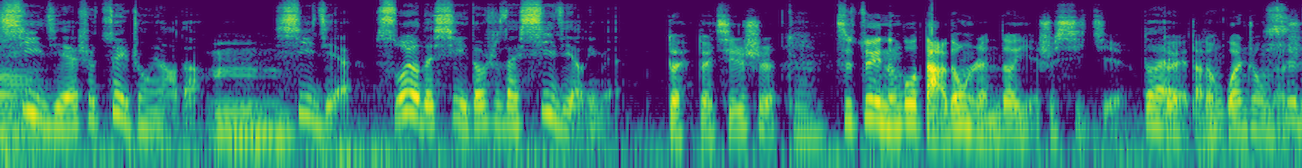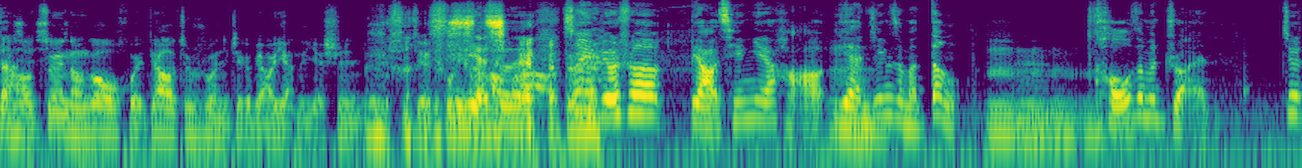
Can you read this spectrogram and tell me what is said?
细节是最重要的。嗯，细节，所有的戏都是在细节里面。对对，其实是最最能够打动人的也是细节，对，打动观众的是然后最能够毁掉，就是说你这个表演的也是你的 细节处理的好。所以比如说表情也好，眼睛怎么瞪，嗯嗯嗯，头怎么转，就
